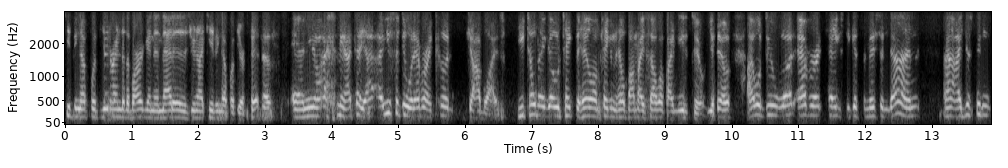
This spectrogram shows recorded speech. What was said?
keeping up with your end of the bargain, and that is you're not keeping up with your fitness. And, you know, I mean, I tell you, I, I used to do whatever I could job wise. You told me to go take the hill, I'm taking the hill by myself if I needed to. You know, I will do whatever it takes to get the mission done. Uh, I just didn't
